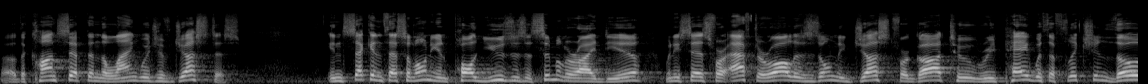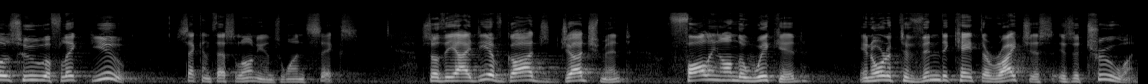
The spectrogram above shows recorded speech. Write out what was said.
uh, the concept and the language of justice. In 2 Thessalonian, Paul uses a similar idea when he says, for after all, it is only just for God to repay with affliction those who afflict you. 2 Thessalonians 1, 6. So the idea of God's judgment falling on the wicked in order to vindicate the righteous is a true one.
